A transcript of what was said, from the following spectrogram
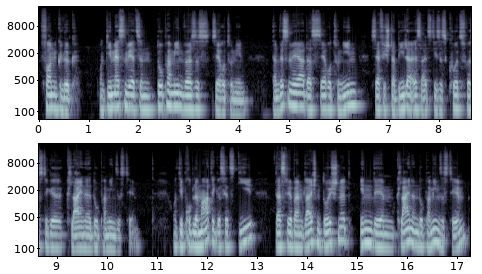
von Glück und die messen wir jetzt in Dopamin versus Serotonin. Dann wissen wir ja, dass Serotonin sehr viel stabiler ist als dieses kurzfristige kleine Dopaminsystem. Und die Problematik ist jetzt die, dass wir beim gleichen Durchschnitt in dem kleinen Dopaminsystem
